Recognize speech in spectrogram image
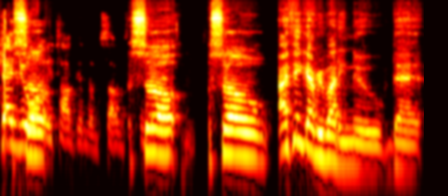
genuinely so, talking themselves. So, so I think everybody knew that.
